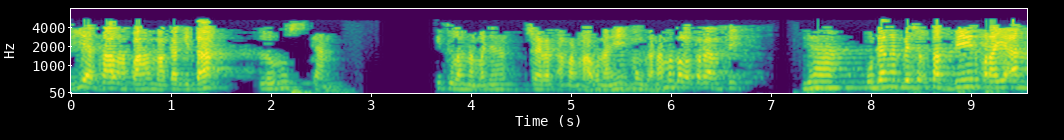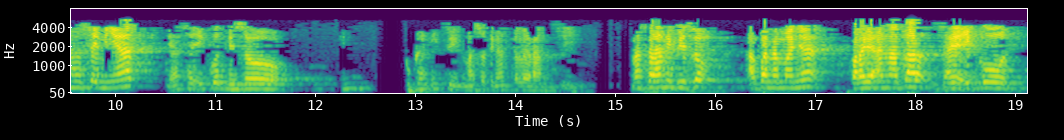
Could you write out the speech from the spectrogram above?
dia salah paham maka kita luruskan. Itulah namanya syarat amar ma'ruf nahi mungkar. Namun kalau toleransi, ya undangan besok takbir perayaan Husainiyat, ya saya ikut besok. Ini bukan itu yang maksud dengan toleransi. Masalah ini besok apa namanya perayaan Natal saya ikut.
